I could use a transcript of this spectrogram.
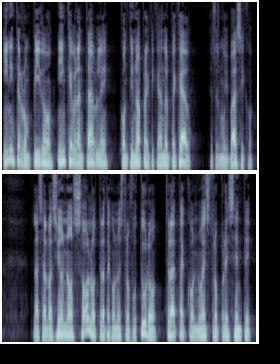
ininterrumpido, inquebrantable, continúa practicando el pecado. Eso es muy básico. La salvación no solo trata con nuestro futuro, trata con nuestro presente.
